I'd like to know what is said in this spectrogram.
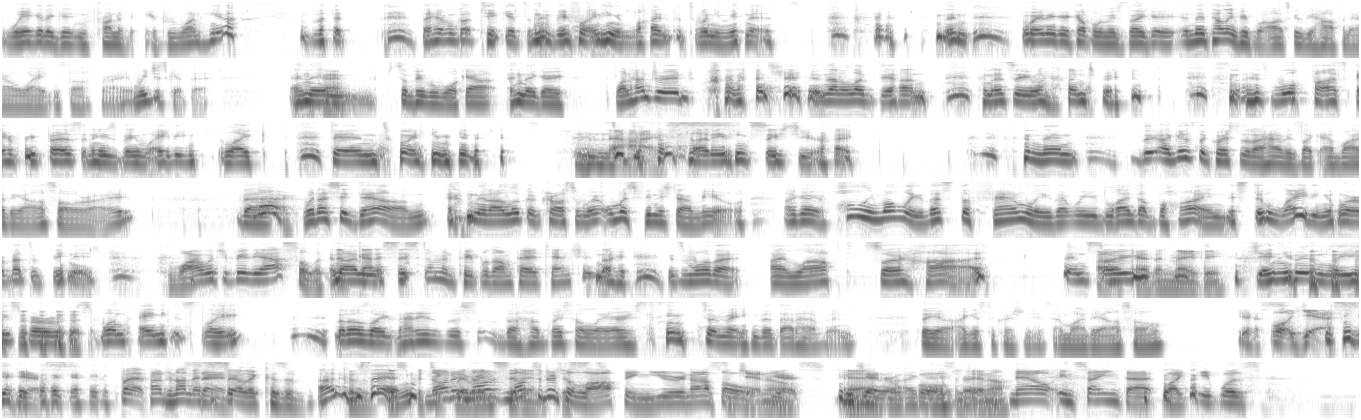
we're going to get in front of everyone here? that they haven't got tickets and they've been waiting in line for 20 minutes. and then waiting a couple of minutes, they go, and they're telling people, oh, it's going to be half an hour wait and stuff, right? And we just get there. And then some people walk out and they go, 100, 100. And then I look down and I see 100. And I just walk past every person who's been waiting for like 10, 20 minutes. Nice. start eating sushi, right? And then the, I guess the question that I have is like, am I the asshole, right? That No. when I sit down and then I look across and we're almost finished our meal, I go, holy moly, that's the family that we lined up behind. They're still waiting and we're about to finish. Why would you be the asshole? If they've I- got a system and people don't pay attention? No, it's more that I laughed so hard and so Oh, okay, then maybe. genuinely spontaneously that I was like, that is this the most hilarious thing to me that that happened. So yeah, I guess the question is, am I the asshole? Yes. Well, yes, Yes. okay. but not 100%. necessarily because of, 'cause of this particular not, not, incident. not to do with the just laughing. You're an asshole. general. Yes. Yeah. In general, Okay, Paul. in fair general. Now, in saying that, like it was,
